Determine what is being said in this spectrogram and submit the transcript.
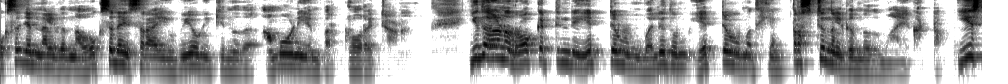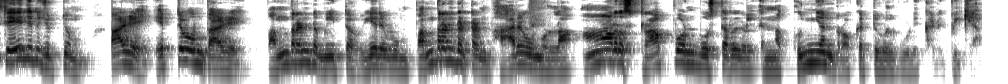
ഓക്സിജൻ നൽകുന്ന ഓക്സിഡൈസറായി ഉപയോഗിക്കുന്നത് അമോണിയം പെർക്ലോറേറ്റ് ആണ് ഇതാണ് റോക്കറ്റിന്റെ ഏറ്റവും വലുതും ഏറ്റവും അധികം ത്രസ്റ്റ് നൽകുന്നതുമായ ഘട്ടം. ഈ സ്റ്റേജിന് ചുറ്റും താഴെ ഏറ്റവും താഴെ പന്ത്രണ്ട് മീറ്റർ ഉയരവും പന്ത്രണ്ട് ടൺ ഭാരവുമുള്ള ആറ് സ്ട്രാപ്പോൺ ബൂസ്റ്ററുകൾ എന്ന കുഞ്ഞൻ റോക്കറ്റുകൾ കൂടി ഘടിപ്പിക്കാം.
